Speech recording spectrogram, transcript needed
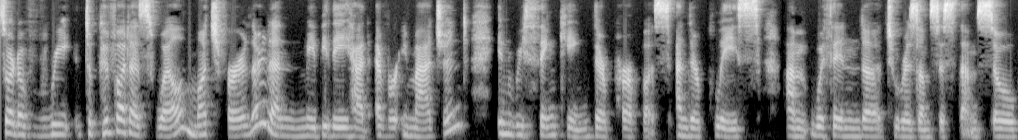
sort of re, to pivot as well much further than maybe they had ever imagined in rethinking their purpose and their place um, within the tourism system. So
